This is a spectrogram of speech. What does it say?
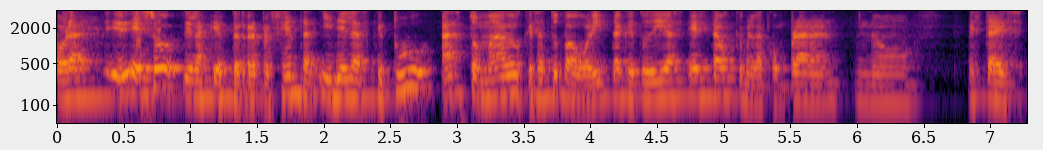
Ahora, eso de las que te representa y de las que tú has tomado, que sea tu favorita, que tú digas, esta aunque me la compraran, no, esta es,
